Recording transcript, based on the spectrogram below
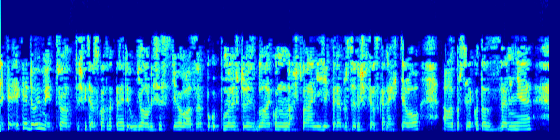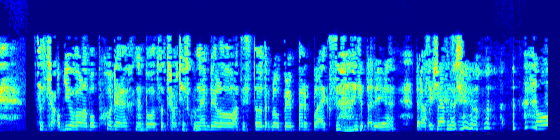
Jaké, jaké dojmy třeba to Švýcarsko tak tehdy udělalo, když se stěhovala, teda pokud pomeneš to, že byla jako naštvaná dítě, které prostě do Švýcarska nechtělo, ale prostě jako ta země, co třeba obdivovala v obchodech, nebo co třeba v Česku nebylo a ty z toho tak byl úplně perplex, že tady je. Teda asi všechno, že no. No,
